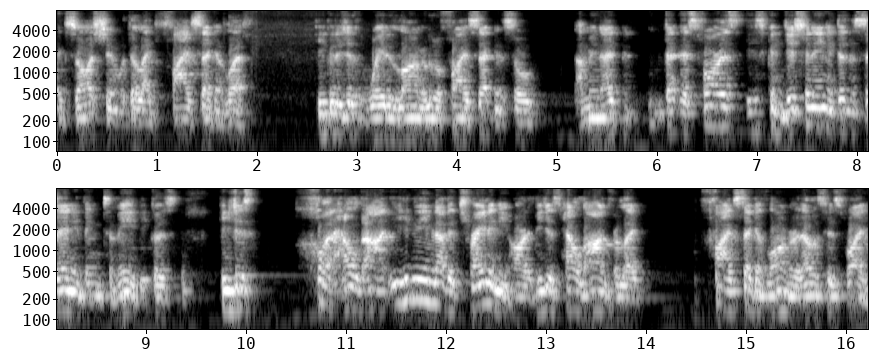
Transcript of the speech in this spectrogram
exhaustion with the like five second left. He could have just waited long, a little five seconds. So, I mean, I, that, as far as his conditioning, it doesn't say anything to me because he just held on. He didn't even have to train any harder. He just held on for like five seconds longer. That was his fight,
